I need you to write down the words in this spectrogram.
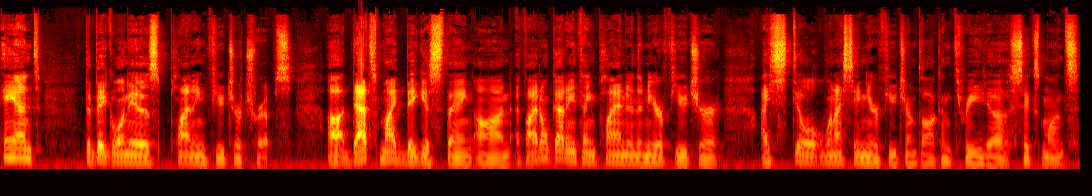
and the big one is planning future trips. Uh, that's my biggest thing on if I don't got anything planned in the near future, I still, when I say near future, I'm talking three to six months.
